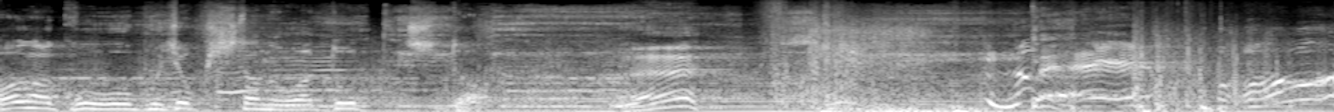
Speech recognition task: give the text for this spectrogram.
我が子を侮辱したのはどっちだえ？Bottom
